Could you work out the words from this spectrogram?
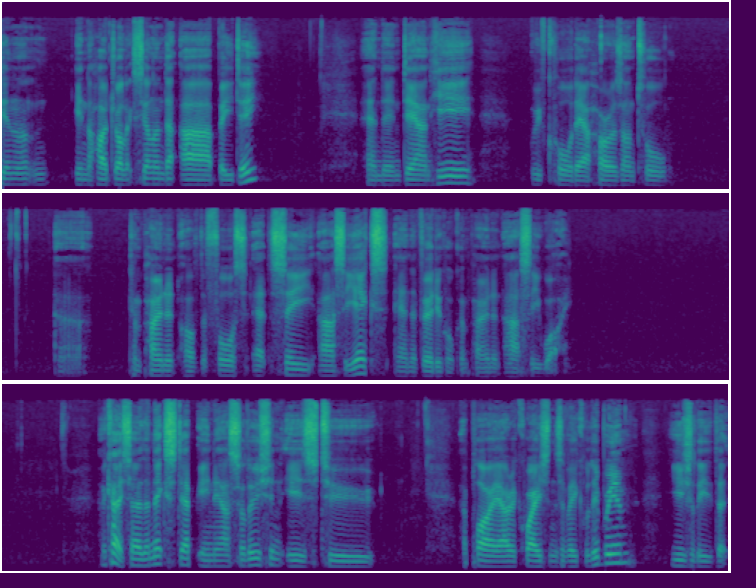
in the hydraulic cylinder RBD. And then down here, we've called our horizontal uh, component of the force at C RCX and the vertical component RCY. Okay, so the next step in our solution is to apply our equations of equilibrium. Usually the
